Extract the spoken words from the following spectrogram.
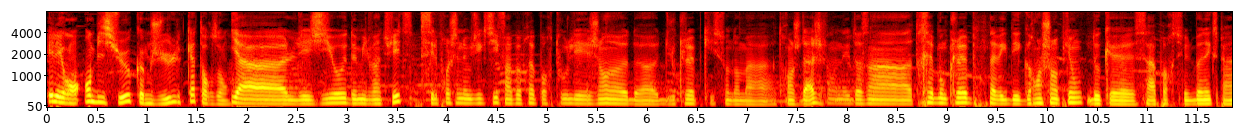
et les rend ambitieux comme Jules, 14 ans. Il y a les JO 2028. C'est le prochain objectif à peu près pour tous les gens de, du club qui sont dans ma tranche d'âge. On est dans un très bon club avec des grands champions, donc euh, ça apporte une bonne expérience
